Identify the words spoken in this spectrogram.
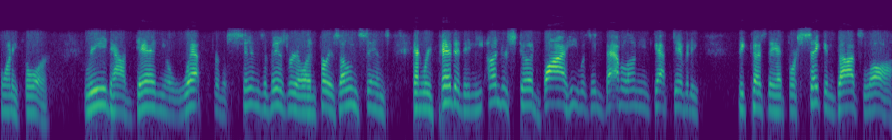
24 read how Daniel wept for the sins of Israel and for his own sins and repented, and he understood why he was in Babylonian captivity because they had forsaken God's law.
